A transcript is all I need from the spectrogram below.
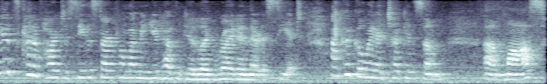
it's kind of hard to see the styrofoam. I mean, you'd have to get like right in there to see it. I could go in and tuck in some uh, moss,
